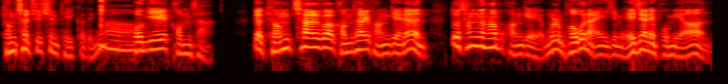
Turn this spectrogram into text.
경찰 출신 돼 있거든요. 아. 거기에 검사. 그러니까 경찰과 검찰의 관계는 또 상명하고 관계예요. 물론 법은 아니지만 예전에 보면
